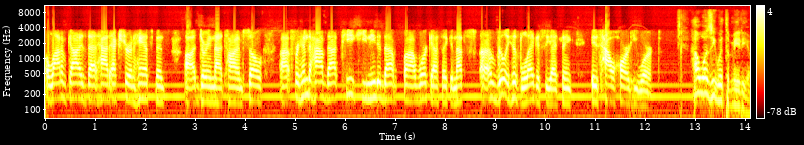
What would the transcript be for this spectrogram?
a lot of guys that had extra enhancements uh, during that time. So uh, for him to have that peak, he needed that uh, work ethic, and that's uh, really his legacy. I think is how hard he worked. How was he with the media?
